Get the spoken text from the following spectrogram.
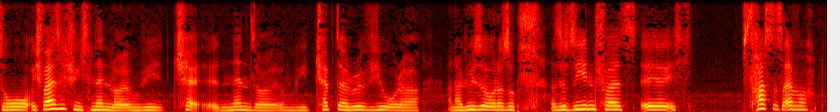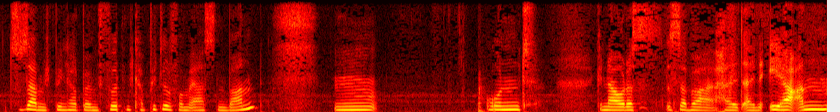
So, ich weiß nicht, wie ich es nennen soll, irgendwie nennen soll, irgendwie Chapter Review oder Analyse oder so. Also jedenfalls, äh, ich fasse es einfach zusammen. Ich bin gerade beim vierten Kapitel vom ersten Band. Mm, und genau, das ist aber halt ein eher an,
